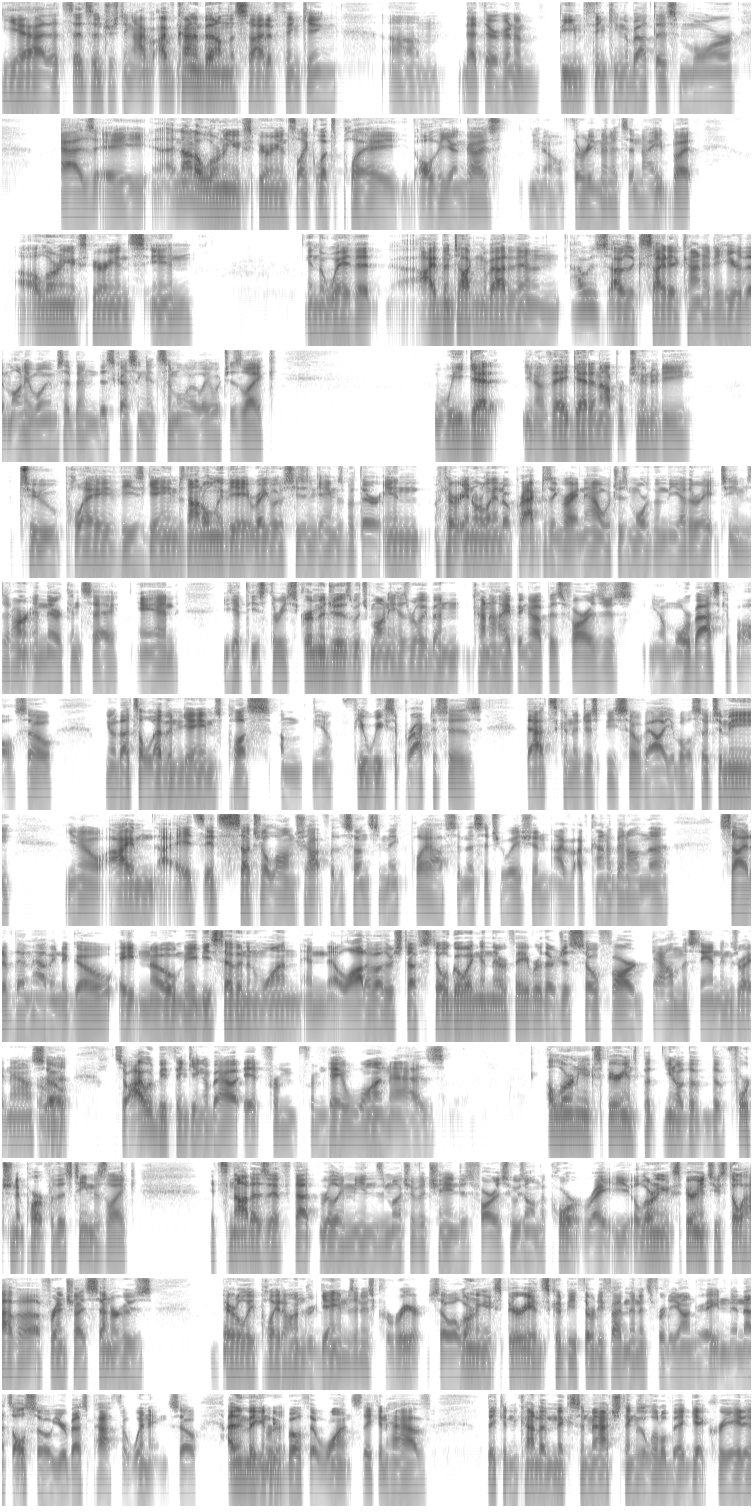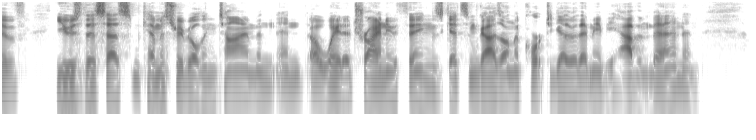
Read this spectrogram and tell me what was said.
Yeah, that's that's interesting. I've I've kind of been on the side of thinking um, that they're going to be thinking about this more as a not a learning experience like let's play all the young guys, you know, 30 minutes a night, but a learning experience in in the way that I've been talking about it, and I was I was excited kind of to hear that Monty Williams had been discussing it similarly, which is like we get you know they get an opportunity to play these games not only the eight regular season games but they're in they're in Orlando practicing right now which is more than the other eight teams that aren't in there can say. And you get these three scrimmages which Monty has really been kind of hyping up as far as just you know more basketball. So you know that's 11 games plus um you know few weeks of practices that's going to just be so valuable. So to me you know i'm it's it's such a long shot for the suns to make the playoffs in this situation. I've i've kind of been on the side of them having to go 8 and 0 maybe 7 and 1 and a lot of other stuff still going in their favor. They're just so far down the standings right now. So right. so i would be thinking about it from from day 1 as a learning experience. But you know, the the fortunate part for this team is like it's not as if that really means much of a change as far as who's on the court, right? You, a learning experience, you still have a, a franchise center who's barely played 100 games in his career. So a learning experience could be 35 minutes for DeAndre Ayton, and that's also your best path to winning. So I think they can right. do both at once. They can have, they can kind of mix and match things a little bit, get creative, use this as some chemistry building time and, and a way to try new things, get some guys on the court together that maybe haven't been. And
